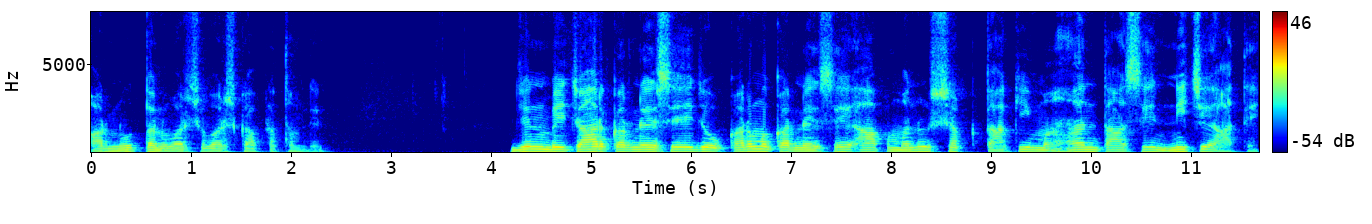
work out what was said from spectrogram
और नूतन वर्ष वर्ष का प्रथम दिन। जिन विचार करने से, जो कर्म करने से आप मनुष्यता की महानता से नीचे आते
